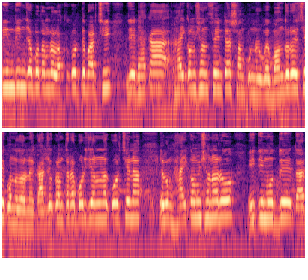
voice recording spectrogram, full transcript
তিন দিন যাবৎ আমরা লক্ষ্য করতে পারছি যে ঢাকা হাই কমিশন সেন্টার সম্পূর্ণরূপে বন্ধ রয়েছে, কোনো ধরনের কার্যক্রম তারা পরিচালনা করছে না এবং হাই কমিশনারও ইতিমধ্যে তার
